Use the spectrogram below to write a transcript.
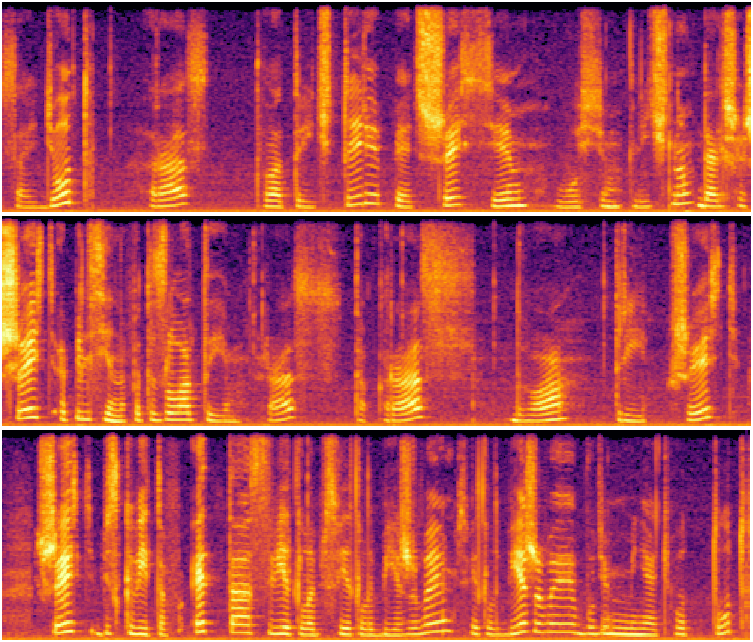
сойдет. Раз, 2, 3, 4, 5, 6, 7, 8. Отлично. Дальше 6 апельсинов. Это золотые. Раз. Так, раз, два, три, шесть. 6 бисквитов. Это светло-светло-бежевые. Светло-бежевые будем менять вот тут.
